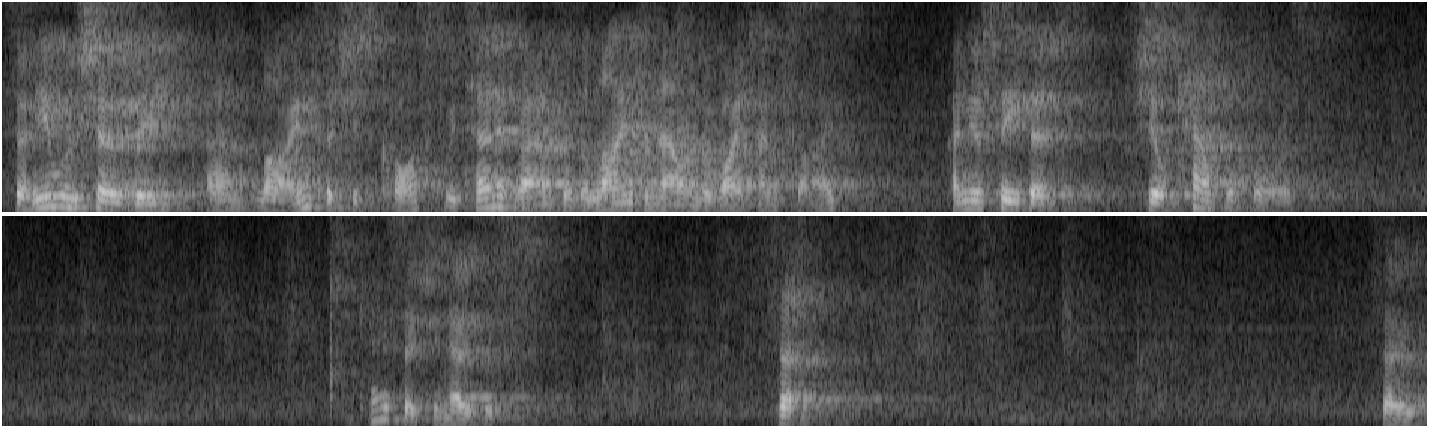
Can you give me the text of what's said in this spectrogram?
So here we'll show the um, lines that she's crossed. We turn it round so the lines are now on the right hand side. And you'll see that she'll count them for us. Okay, so she knows this seven. So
